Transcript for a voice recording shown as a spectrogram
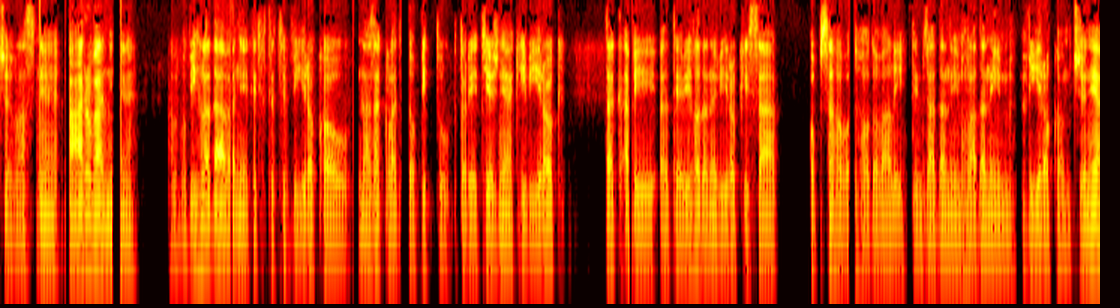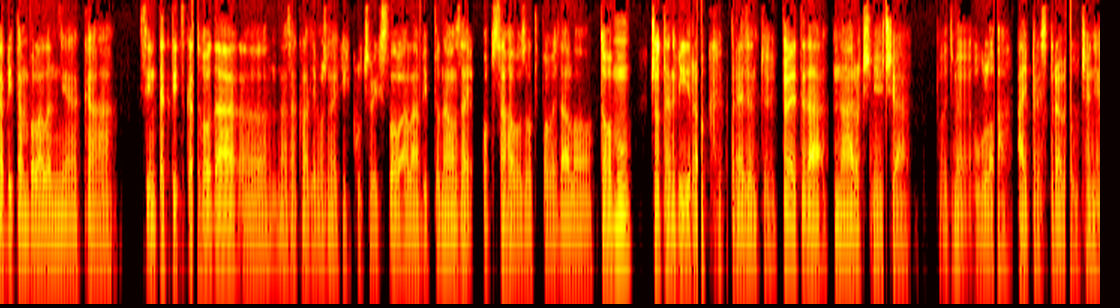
čo je vlastne párovanie alebo vyhľadávanie, keď chcete, výrokov na základe dopytu, ktorý je tiež nejaký výrok tak aby e, tie vyhľadané výroky sa obsahovo zhodovali tým zadaným, hľadaným výrokom. Čiže nie, aby tam bola len nejaká syntaktická zhoda e, na základe možno nejakých kľúčových slov, ale aby to naozaj obsahovo zodpovedalo tomu, čo ten výrok prezentuje. Čo je teda náročnejšia povedzme, úloha aj pre strojové učenie.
